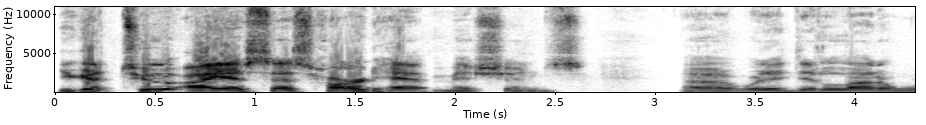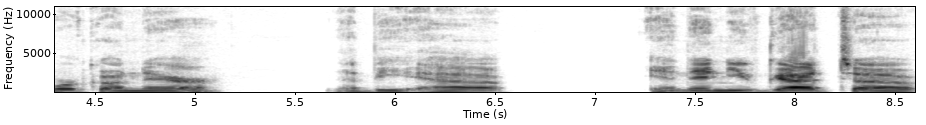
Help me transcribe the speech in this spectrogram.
You got two ISS hard hat missions uh, where they did a lot of work on there. That'd be, uh, and then you've got uh,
